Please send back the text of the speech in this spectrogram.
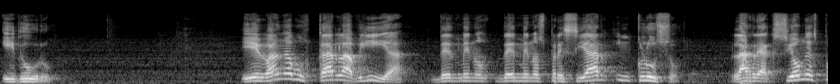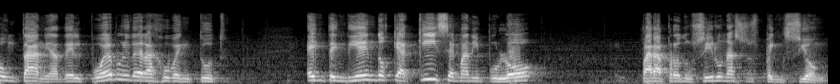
y duro. Y van a buscar la vía de, de menospreciar incluso la reacción espontánea del pueblo y de la juventud, entendiendo que aquí se manipuló para producir una suspensión.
